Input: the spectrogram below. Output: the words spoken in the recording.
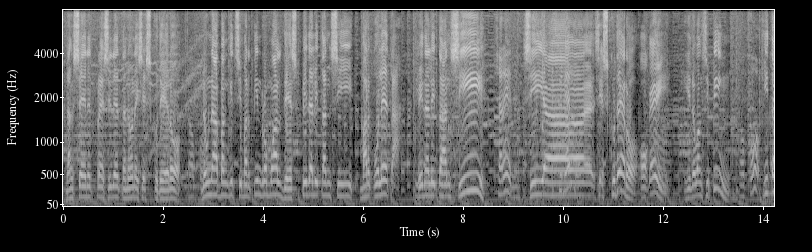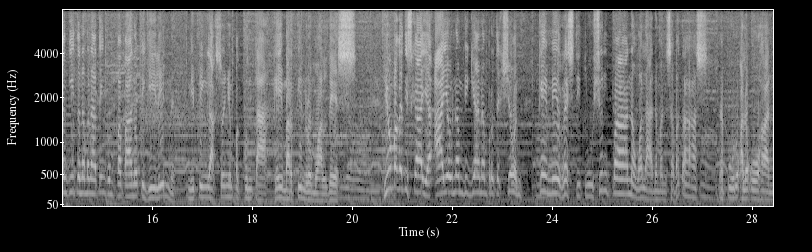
ng Senate President na noon ay si Escudero. Opo. Nung nabanggit si Martin Romualdez, pinalitan si Marcoleta. Pinalitan si Siya rin. si ah, si Escudero. Okay. Ginawang si Ping. Opo. Kitang-kita naman natin kung paano pigilin ni Ping Lacson yung pagpunta kay Martin Romualdez. Yung mga diskaya, ayaw nang bigyan ng proteksyon. Kay may restitution pa na wala naman sa batas, na puro kalokohan.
